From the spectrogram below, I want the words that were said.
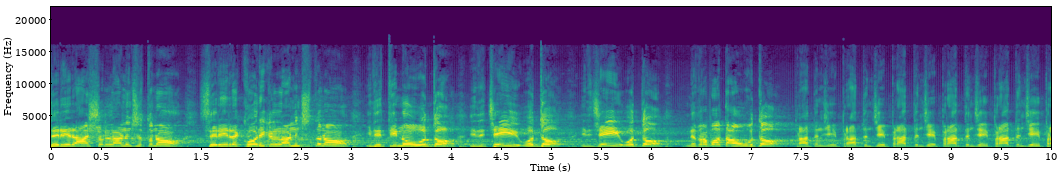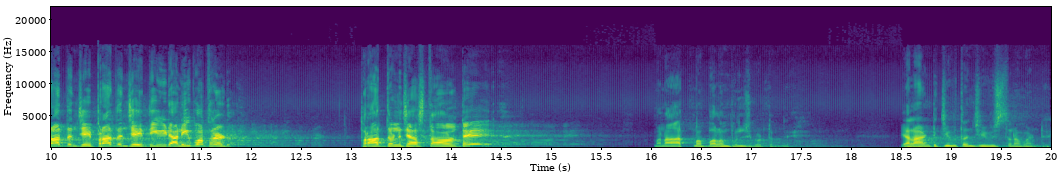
శరీరాశలను అణుచుతున్నాం శరీర కోరికలను అణుచుతున్నాం ఇది తిను వద్దో ఇది చెయ్యి వద్దో ఇది చెయ్యి వద్దో నిద్రపోతాం వద్దో. ప్రార్థన చేయి ప్రార్థన చేయి ప్రార్థన చేయి ప్రార్థన చేయి ప్రార్థన చేయి ప్రార్థన చేయి ప్రార్థన చేయి తీయడం అణిగిపోతున్నాడు ప్రార్థన చేస్తా ఉంటే మన ఆత్మ బలం పుంజుకుంటుంది. ఎలాంటి జీవితం జీవిస్తున్నామండి?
